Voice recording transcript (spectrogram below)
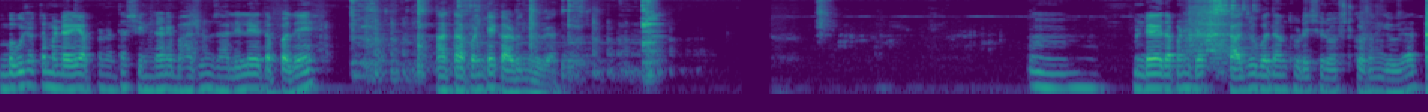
बघू शकता मंडळी आपण आता शेंगदाणे भाजून झालेले आहेत आपले. आता आपण ते काढून घेऊयात. म्हणजे आपण त्यात काजू बदाम थोडेसे रोस्ट करून घेऊयात.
